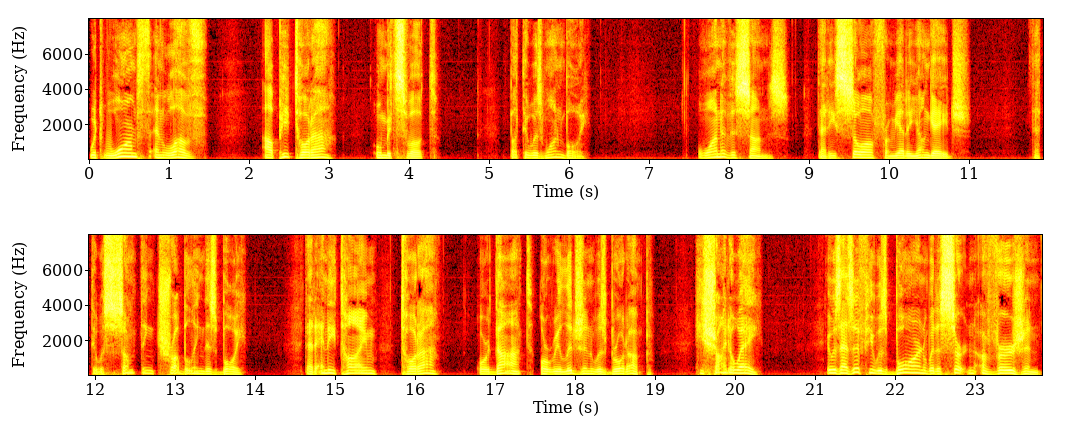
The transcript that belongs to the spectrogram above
with warmth and love, al pi Torah umitzvot. But there was one boy, one of his sons, that he saw from yet a young age that there was something troubling this boy. That any time Torah or Da'at or religion was brought up, he shied away. It was as if he was born with a certain aversion.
